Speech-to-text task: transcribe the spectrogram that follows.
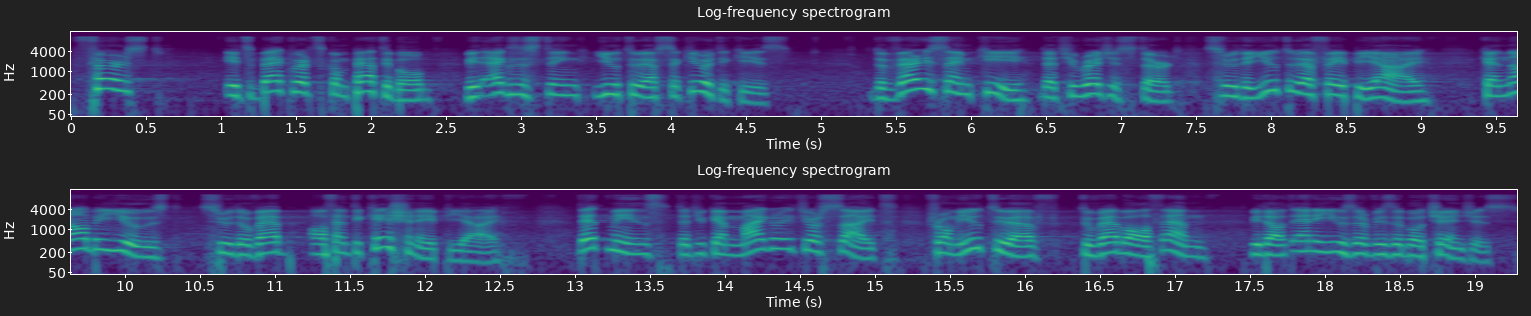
First, it's backwards compatible with existing U2F security keys. The very same key that you registered through the U2F API can now be used through the Web Authentication API. That means that you can migrate your site from U2F to WebAuthn without any user visible changes.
